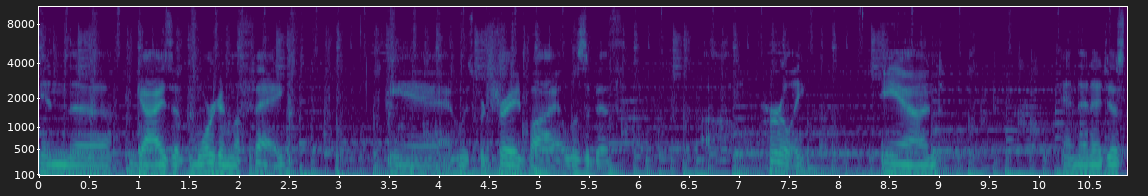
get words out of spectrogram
in the guise of Morgan Le Fay, and who is portrayed by Elizabeth uh, Hurley, and and then it just,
